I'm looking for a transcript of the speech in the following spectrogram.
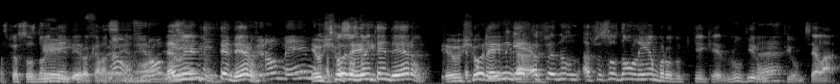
As pessoas não Que entenderam isso, aquela. Não, cena. virou Elas não meme. entenderam. Virou meme. Eu as pessoas chorei. não entenderam. Eu É porque chorei, ninguém- cara. as, pessoas não, as pessoas não lembram do que, que não viram É. o filme, sei lá.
